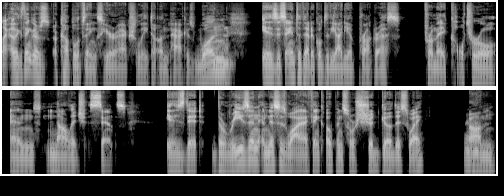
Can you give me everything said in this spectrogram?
like i think there's a couple of things here actually to unpack is one Mhm. is it's antithetical to the idea of progress from a cultural and knowledge sense is that the reason and this is why i think open source should go this way Mhm. um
